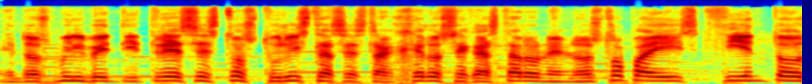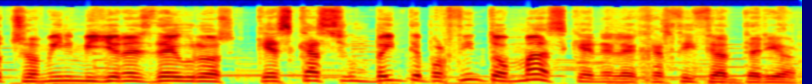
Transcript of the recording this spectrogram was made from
En 2023 estos turistas extranjeros se gastaron en nuestro país 108.000 millones de euros, que es casi un 20% más que en el ejercicio anterior.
